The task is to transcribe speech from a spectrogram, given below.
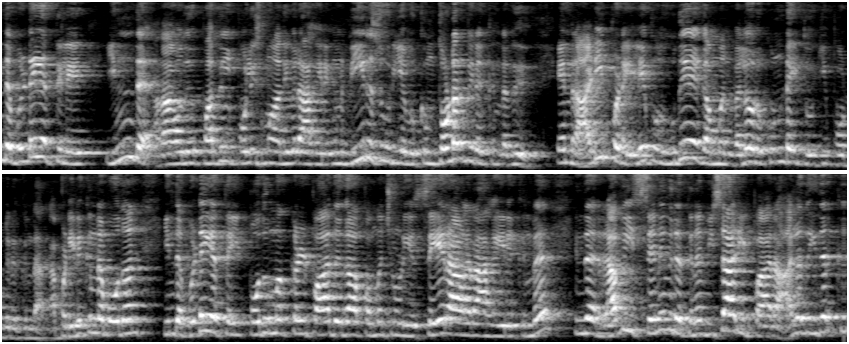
இந்த விடயத்திலே இந்த அதாவது பதில் போலீஸ் மா அதிபராக இருக்கிற வீரசூரியவுக்கும் தொடர்பு இருக்கின்றது என்ற அடிப்படையிலே இப்போது உதயகம்மன் மேல ஒரு குண்டை தூக்கி போட்டிருக்கின்றார். அப்படி இருக்கின்ற போதுதான் இந்த விடயத்தை பொதுமக்கள் பாதுகாப்பு அமைச்சனுடைய செயலாளராக இருக்கின்ற இந்த ரவி செனவிரத்தின விசாரிப்பாரா அல்லது இதற்கு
